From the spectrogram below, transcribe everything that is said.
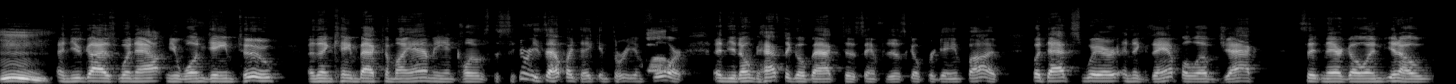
Mm. And you guys went out and you won game two and then came back to Miami and closed the series out by taking three and four. And you don't have to go back to San Francisco for game five. But that's where an example of Jack sitting there going, you know,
